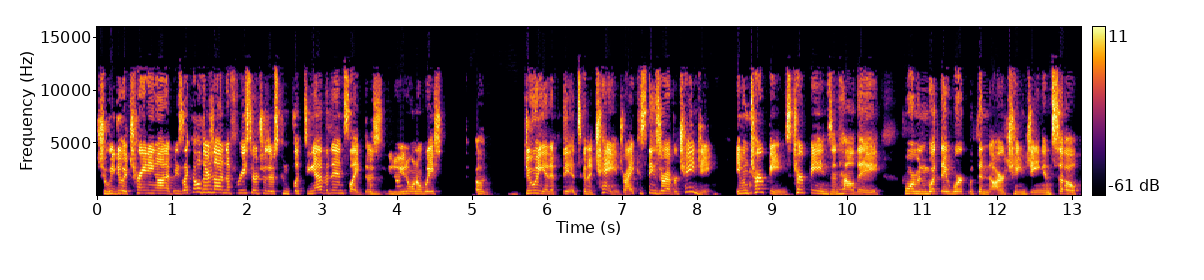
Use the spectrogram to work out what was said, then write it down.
should we do a training on it? But he's like, oh, there's not enough research or there's conflicting evidence. Like, there's you know, you don't want to waste uh, doing it if it's going to change, right? Because things are ever changing. Even terpenes, terpenes, and how they form and what they work within are changing. And so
